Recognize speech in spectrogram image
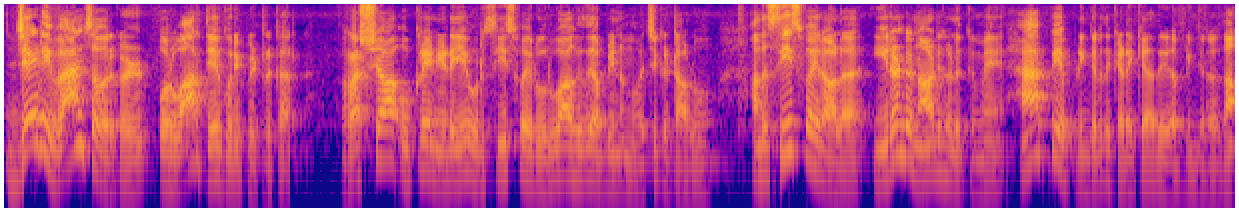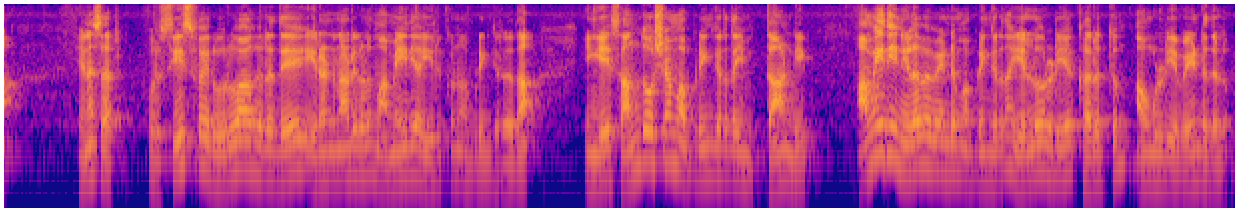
ஜேடி வான்ஸ் அவர்கள் ஒரு வார்த்தையை குறிப்பிட்டிருக்கார். ரஷ்யா உக்ரைன் இடையே ஒரு சீஸ்ஃபயர் உருவாகுது அப்படின்னு நம்ம வச்சுக்கிட்டாலும் அந்த சீஸ்ஃபயரால் இரண்டு நாடுகளுக்குமே ஹாப்பி அப்படிங்கிறது கிடைக்காது அப்படிங்கிறது தான். என்ன சார்? ஒரு சீஸ்ஃபயர் உருவாகிறதே இரண்டு நாடுகளும் அமைதியாக இருக்கணும் அப்படிங்கிறது தான். இங்கே சந்தோஷம் அப்படிங்கிறதையும் தாண்டி அமைதி நிலவ வேண்டும் அப்படிங்கிறது தான் எல்லோருடைய கருத்தும் அவங்களுடைய வேண்டுதலும்.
